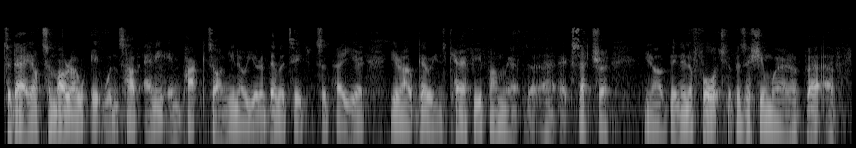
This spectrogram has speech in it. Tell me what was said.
today or tomorrow, it wouldn't have any impact on, you know, your ability to pay your, your outgoings, care for your family, uh, etc. You know, I've been in a fortunate position where I've, uh, I've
